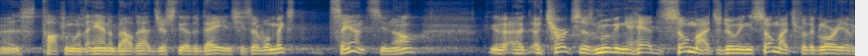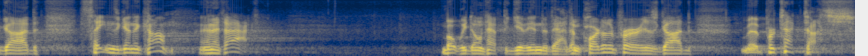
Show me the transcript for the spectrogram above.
I was talking with Ann about that just the other day, and she said, Well, it makes sense, you know. A, a church is moving ahead so much, doing so much for the glory of God, Satan's going to come and attack. But we don't have to give in to that. And part of the prayer is God, protect us.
